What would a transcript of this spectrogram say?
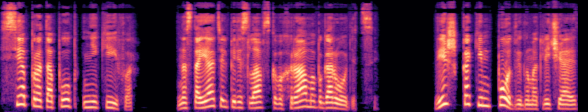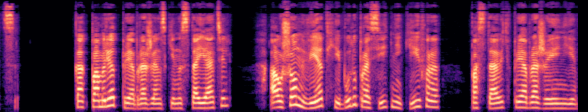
Сепротопоп Никифор, настоятель Переславского храма Богородицы. Вишь, каким подвигом отличается. Как помрет преображенский настоятель, а уж он ветхий, буду просить Никифора поставить в преображение.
